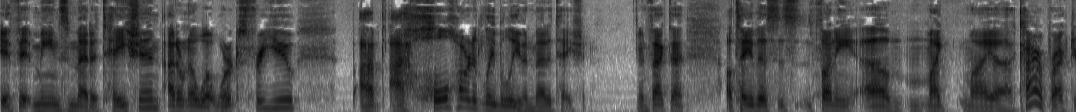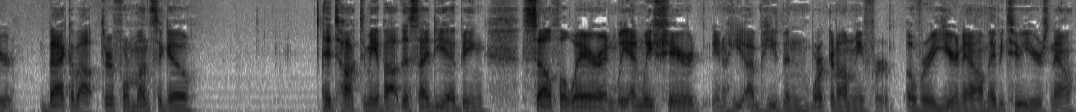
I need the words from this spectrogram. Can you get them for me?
If it means meditation, I don't know what works for you. I, I wholeheartedly believe in meditation. In fact, I, I'll tell you this is funny. Um, my my uh, chiropractor back about three or four months ago had talked to me about this idea of being self-aware, and we and we shared. You know, he um, he's been working on me for over a year now, maybe two years now,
